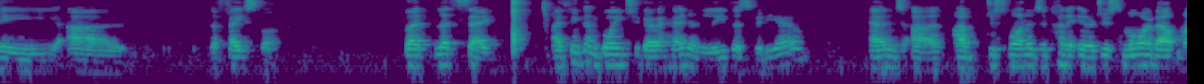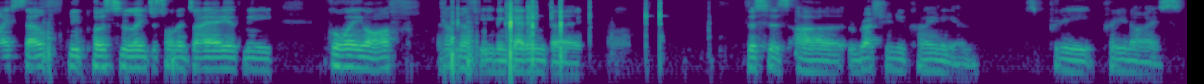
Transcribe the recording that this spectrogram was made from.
the uh, the Facebook. But let's say, I think I'm going to go ahead and leave this video and uh, I just wanted to kind of introduce more about myself, me personally, just on a day of me going off. I don't know if you're even getting the. This is uh, Russian Ukrainian. It's pretty pretty nice.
